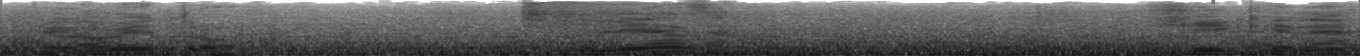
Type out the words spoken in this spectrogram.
Vou pegar o metrô. Beleza? Chique, né?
